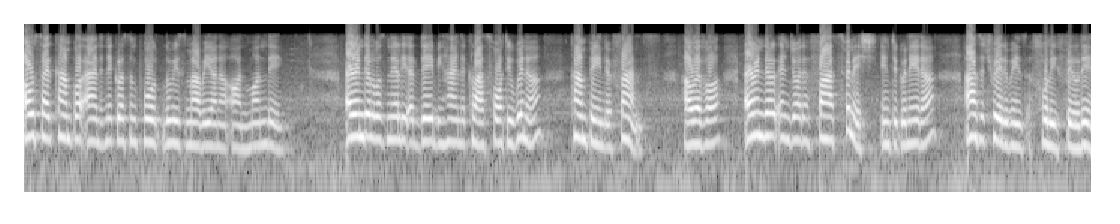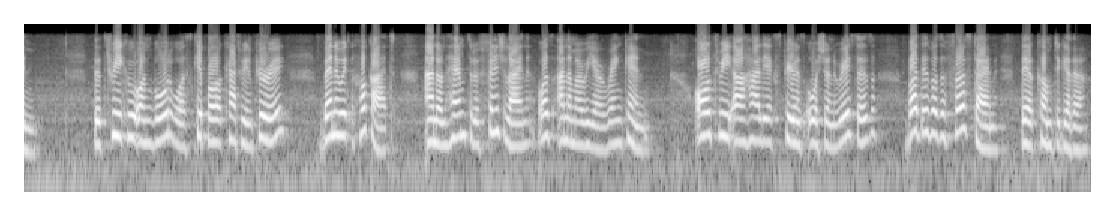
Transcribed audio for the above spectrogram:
outside Camper and Nicholsons and Port Louis Mariana on Monday. Eärendil was nearly a day behind the Class 40 winner, Campagne de France. However, Eärendil enjoyed a fast finish into Grenada as the trade winds fully filled in. The three crew on board was skipper Catherine Pourre, Benoit Huckart, and on him to the finish line was Anna Maria Renken. All three are highly experienced ocean racers, but this was the first time they had come together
